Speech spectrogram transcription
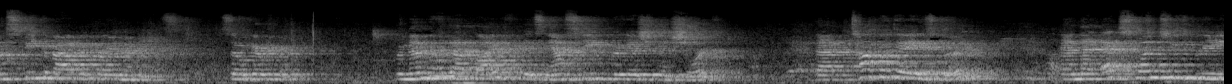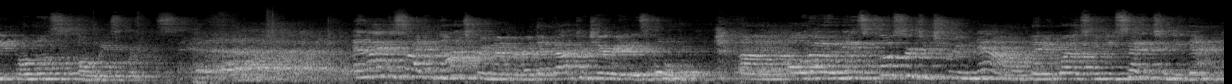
come speak about MacMurray memories. So here we go. Remember that life is nasty, brutish, and short, that taco day is good, and that X123 almost always works. And I decided not to remember that Dr. Jerry is old, um, although it's closer to true now than it was when you said it to me then.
